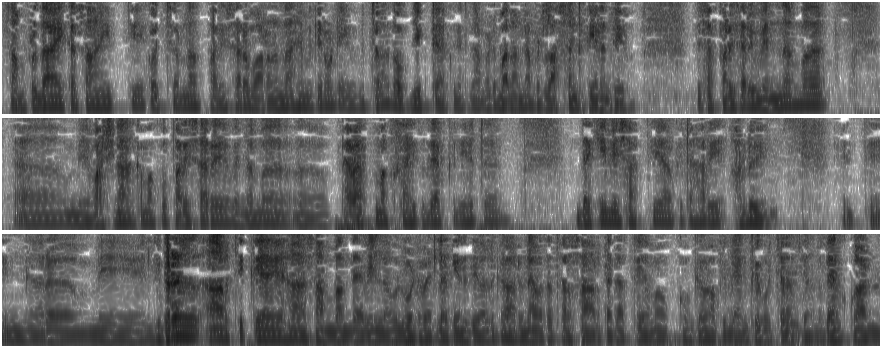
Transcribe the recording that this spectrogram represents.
සම්ප්‍රදායික සාහිත්‍යයේ කොච්චරනක් පරිසර වර්ණනා හැම කෙනෙකුට ඒක කොච්චරද ඔබ්ජෙක්ට් එකක් විදිහට අපිට බලන්න අපිට ලස්සනට තියෙන දේ. ඒසක් පරිසරය වෙන්නම මේ වටිනාකමක් පරිසරය වෙනම පැවැත්මක් සහිත දෙයක් විදිහට දැකීමේ ශක්තිය අපිට හරි අඩුයි. ඉතින් අර මේ ලිබරල් ආර්ථිකය හා සම්බන්ධ ඇවිල්ලා ඔලුවට වැටලා තියෙන දේවල් එක අර නැවතත් අර සාර්ථකත්වයම ඔක්කොම කියව අපි බැංකුවේ කොච්චරද තියෙනවද බැංකු කාඩ්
